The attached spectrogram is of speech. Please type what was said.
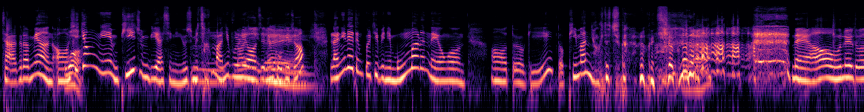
자, 그러면, 어, 우와. 희경님 비 준비하시니 요즘에 참 음, 많이 불려지는 많이, 네. 곡이죠. 라니네 등불TV님 목마른 내용은, 어, 또 여기, 또 비만 여기도 추가라고 해주셨고요. 네, 어, 오늘도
